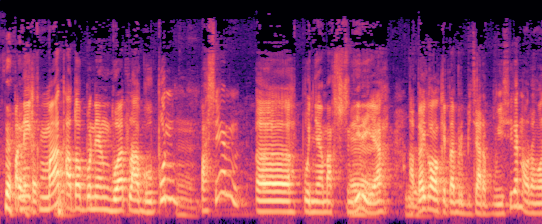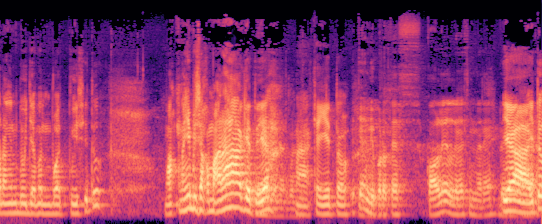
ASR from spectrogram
Penikmat ataupun yang buat lagu pun pasti kan eh, punya maksud sendiri ya. Apalagi kalau kita berbicara puisi kan orang-orang yang dulu zaman buat puisi itu maknanya bisa ke mana gitu ya. benar-benar. Nah kayak gitu. Itu yang diprotes Kolil ya sebenarnya. Ya RK. itu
